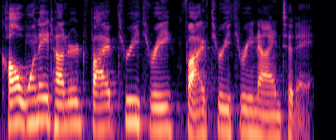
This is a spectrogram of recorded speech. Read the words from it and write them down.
Call 1 800 533 5339 today.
